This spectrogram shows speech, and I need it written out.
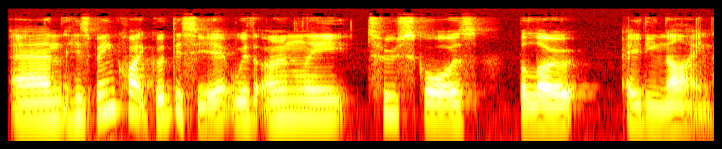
And he's been quite good this year with only two scores below eighty-nine,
